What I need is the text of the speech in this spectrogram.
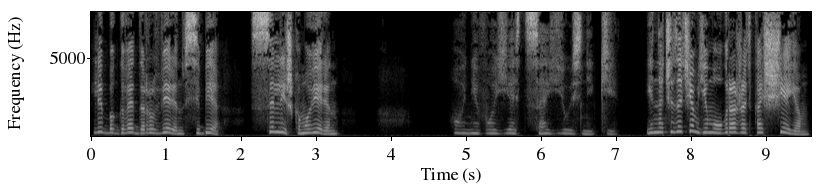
Либо Гведер уверен в себе, слишком уверен. У него есть союзники. Иначе зачем ему угрожать кощеям?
